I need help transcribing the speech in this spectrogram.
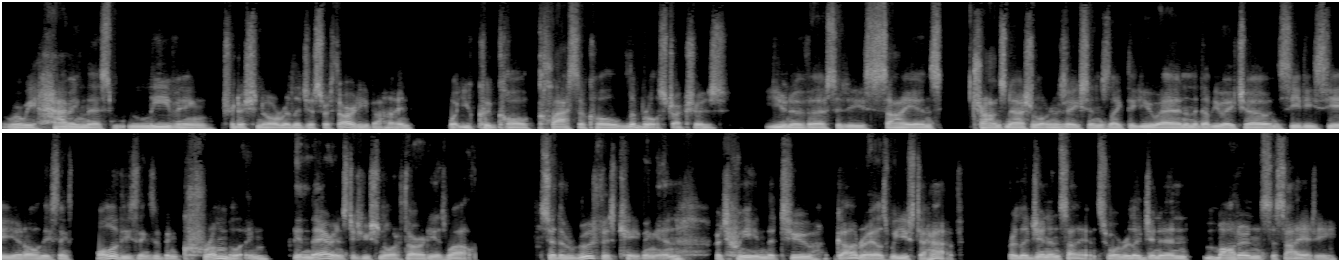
were we having this leaving traditional religious authority behind what you could call classical liberal structures, universities, science, transnational organizations like the UN and the WHO and the CDC and all these things. All of these things have been crumbling in their institutional authority as well. So the roof is caving in between the two guardrails we used to have religion and science, or religion and modern society.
